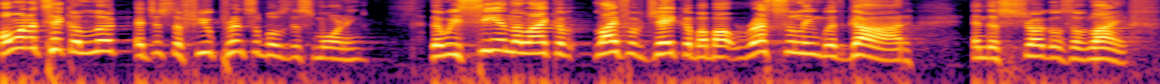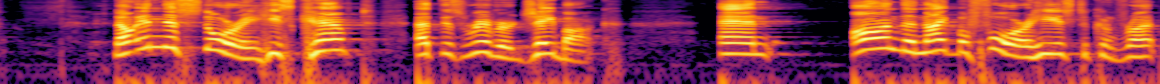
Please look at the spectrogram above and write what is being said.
I want to take a look at just a few principles this morning that we see in the life of Jacob about wrestling with God and the struggles of life. Now, in this story, he's camped at this river, Jabbok, and on the night before, he is to confront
